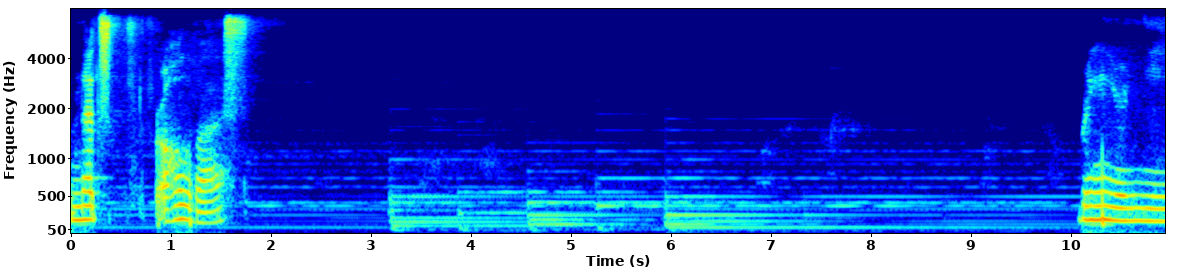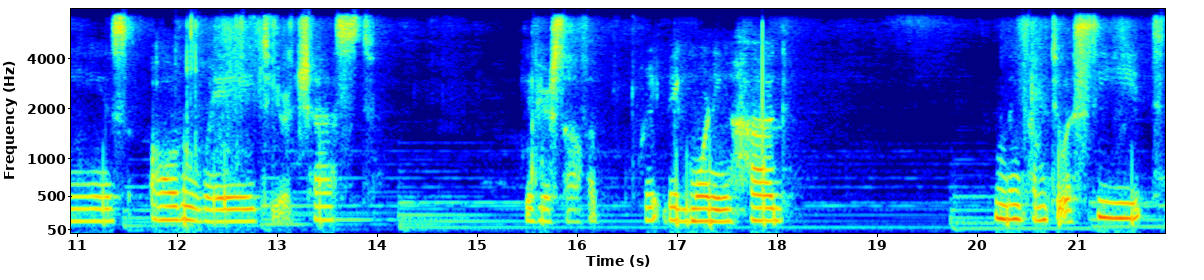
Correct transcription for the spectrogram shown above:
And that's for all of us. Bringing your knees all the way to your chest. Give yourself a great big morning hug. And then come to a seat.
